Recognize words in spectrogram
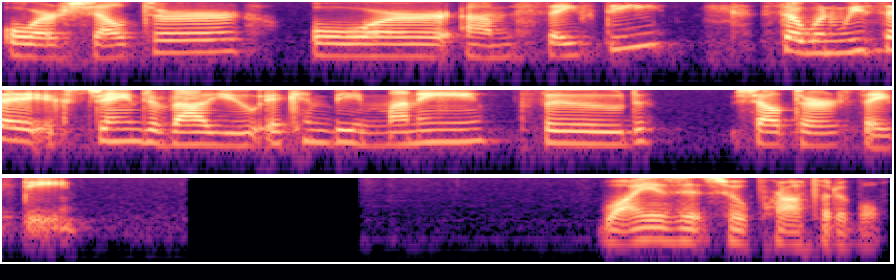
or shelter or um, safety. So when we say exchange of value, it can be money, food, shelter, safety. Why is it so profitable?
